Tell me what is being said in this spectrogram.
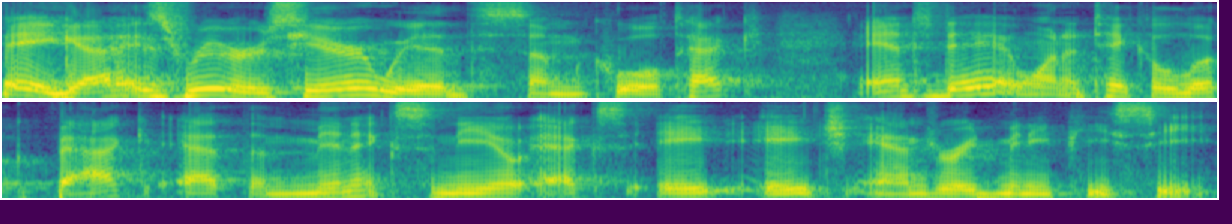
Hey guys, Rivers here with some cool tech. And today I want to take a look back at the Minix Neo X8H Android Mini PC.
